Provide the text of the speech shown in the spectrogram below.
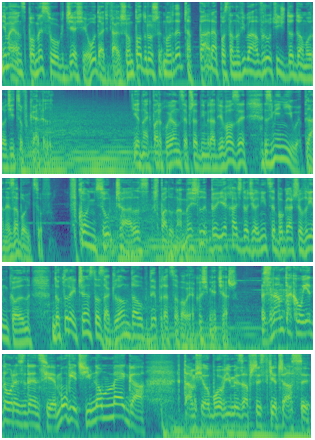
Nie mając pomysłu, gdzie się udać w dalszą podróż, mordercza para postanowiła wrócić do domu rodziców Carol. Jednak parkujące przed nim radiowozy zmieniły plany zabójców. W końcu Charles wpadł na myśl, by jechać do dzielnicy bogaczy w Lincoln, do której często zaglądał, gdy pracował jako śmieciarz. Znam taką jedną rezydencję, mówię ci, no mega! Tam się obłowimy za wszystkie czasy.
